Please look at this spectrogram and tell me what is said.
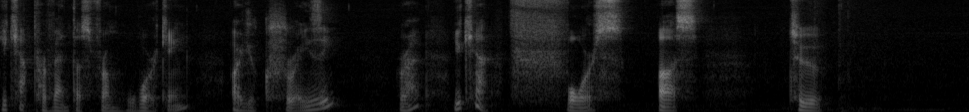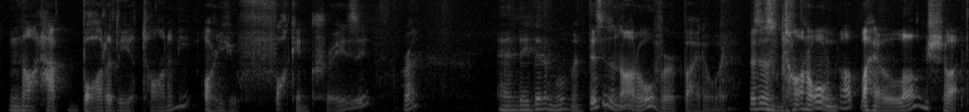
you can't prevent us from working. Are you crazy? Right? You can't force us to not have bodily autonomy. Are you fucking crazy? Right? And they did a movement. This is not over by the way. This is not over not by a long shot.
